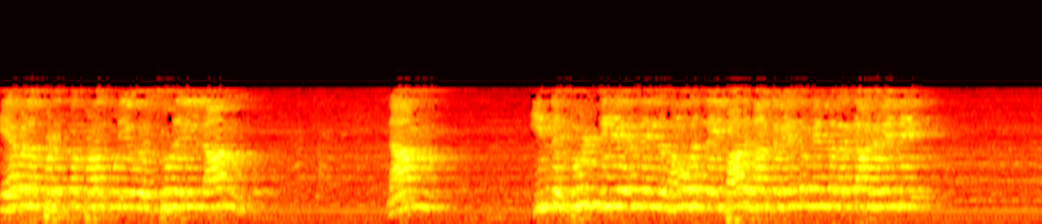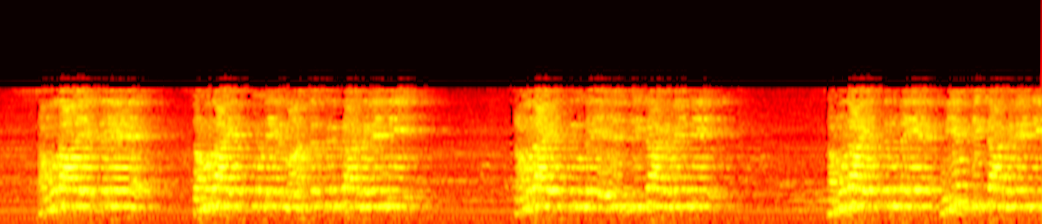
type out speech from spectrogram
கேவலப்படுத்தப்படக்கூடிய ஒரு சூழலில் நாம் நாம் இந்த சூழ்ச்சியில் இருந்த இந்த சமூகத்தை பாதுகாக்க வேண்டும் என்பதற்காக வேண்டி சமுதாயத்திலே சமுதாயத்தினுடைய மாற்றத்திற்காக வேண்டி சமுதாயத்தினுடைய எழுச்சிக்காக வேண்டி சமுதாயத்தினுடைய முயற்சிக்காக வேண்டி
